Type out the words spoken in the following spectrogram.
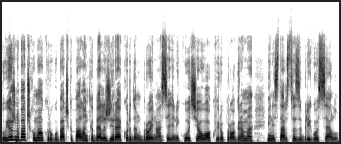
U Južnobačkom okrugu Bačka Palanka beleži rekordan broj naseljenih kuća u okviru programa Ministarstva za brigu o selu.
